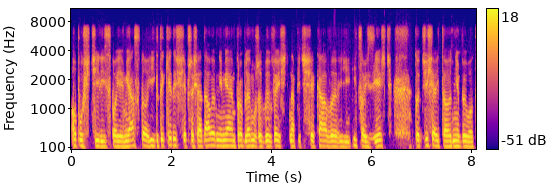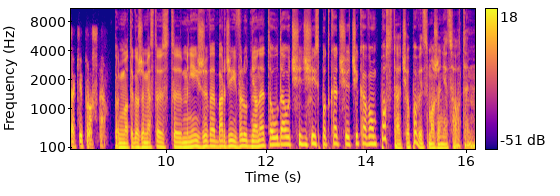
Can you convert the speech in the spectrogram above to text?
opuścili swoje miasto i gdy kiedyś się przesiadałem, nie miałem problemu, żeby wyjść, napić się kawy i, i coś zjeść, to dzisiaj to nie było takie proste. Pomimo tego, że miasto jest y, mniej żywe, bardziej wyludnione, to udało ci się dzisiaj spotkać ciekawą postać. Opowiedz może nieco o tym.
